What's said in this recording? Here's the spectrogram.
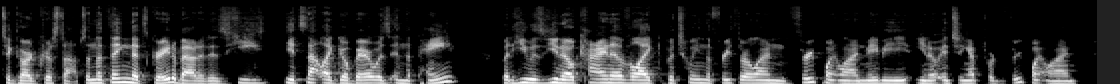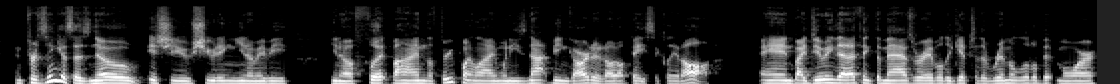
to guard Kristaps. And the thing that's great about it is he it's not like Gobert was in the paint, but he was, you know, kind of like between the free throw line and the three point line, maybe, you know, inching up toward the three point line. And Porzingis has no issue shooting, you know, maybe, you know, a foot behind the three point line when he's not being guarded all, basically at all. And by doing that, I think the Mavs were able to get to the rim a little bit more.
